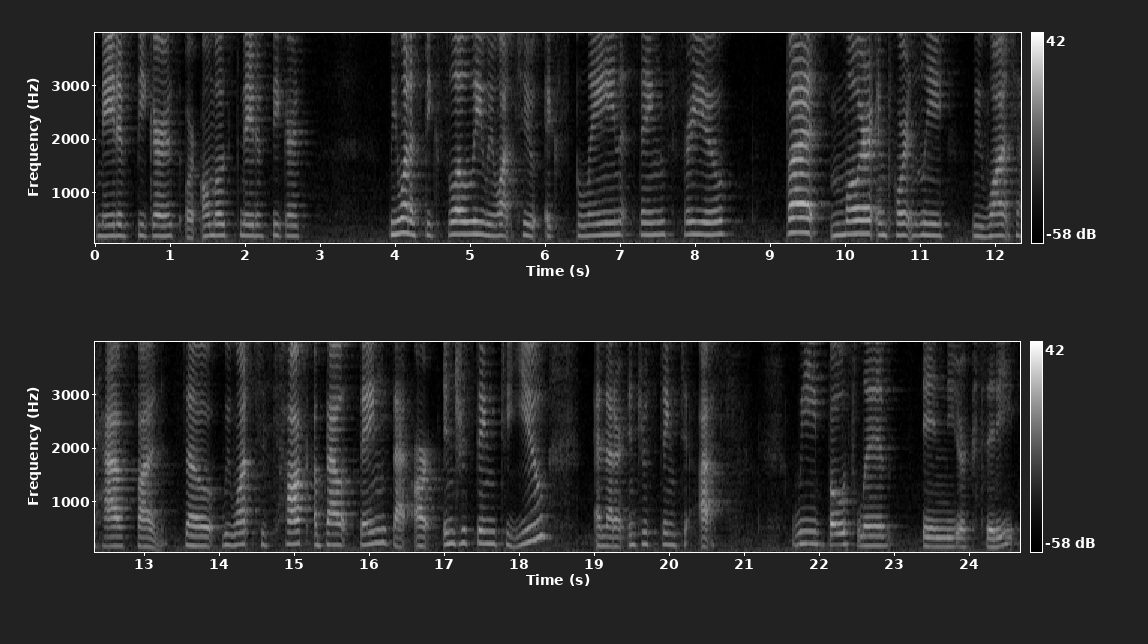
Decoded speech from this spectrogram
native speakers or almost native speakers. We want to speak slowly, we want to explain things for you, but more importantly, we want to have fun. So, we want to talk about things that are interesting to you and that are interesting to us. We both live in New York City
